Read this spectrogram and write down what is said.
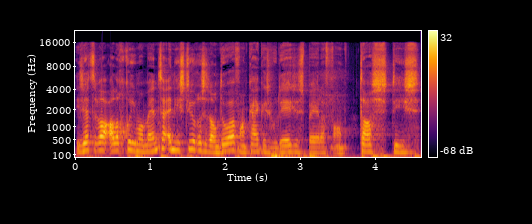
Die zetten wel alle goede momenten en die sturen ze dan door van, kijk eens hoe deze speler fantastisch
